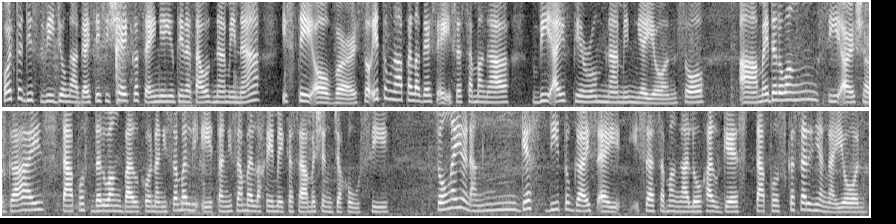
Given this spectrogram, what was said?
For today's video nga guys, isi-share ko sa inyo yung tinatawag namin na stay over. So ito nga pala guys ay isa sa mga VIP room namin ngayon. So ah, may dalawang CR siya guys, tapos dalawang balcony, ang isa maliit, ang isa malaki, may kasama siyang jacuzzi. So ngayon, ang guest dito guys ay isa sa mga local guest, tapos kasal niya ngayon.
